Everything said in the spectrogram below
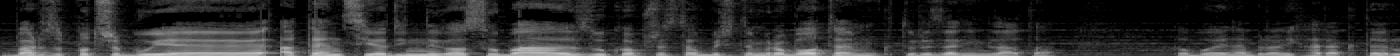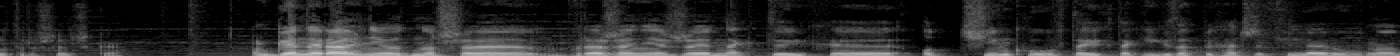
bardzo potrzebuje atencji od innych osób, a Zuko przestał być tym robotem, który za nim lata. Oboje nabrali charakteru troszeczkę. Generalnie odnoszę wrażenie, że jednak tych e, odcinków, tych takich zapychaczy fillerów, no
